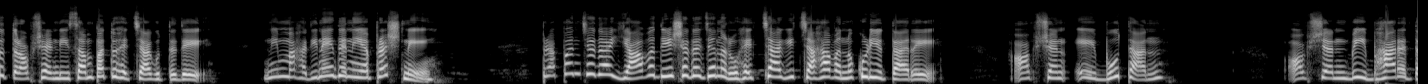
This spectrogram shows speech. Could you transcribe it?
ಉತ್ತರ ಆಪ್ಷನ್ ಡಿ ಸಂಪತ್ತು ಹೆಚ್ಚಾಗುತ್ತದೆ. ನಿಮ್ಮ ಹದಿನೈದನೆಯ ಪ್ರಶ್ನೆ. ಪ್ರಪಂಚದ ಯಾವ ದೇಶದ ಜನರು ಹೆಚ್ಚಾಗಿ ಚಹಾವನ್ನು ಕುಡಿಯುತ್ತಾರೆ? Option A Bhutan. Option B Bharata.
